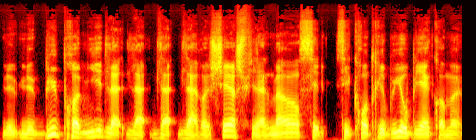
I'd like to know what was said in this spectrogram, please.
le, but premier de la, recherche, finalement, c'est de contribuer au bien commun.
